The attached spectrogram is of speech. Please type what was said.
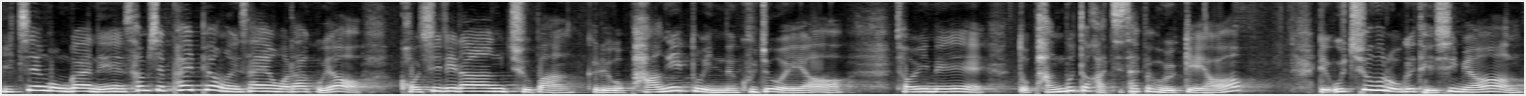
2층 공간은 38평을 사용을 하고요. 거실이랑 주방, 그리고 방이 또 있는 구조예요. 저희는 또 방부터 같이 살펴볼게요. 네, 우측으로 오게 되시면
